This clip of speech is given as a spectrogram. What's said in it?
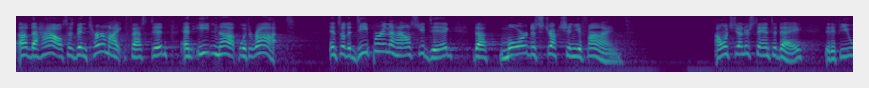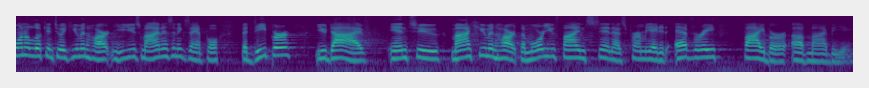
of the house has been termite fested and eaten up with rot. And so the deeper in the house you dig, the more destruction you find. I want you to understand today that if you want to look into a human heart, and you use mine as an example, the deeper you dive into my human heart, the more you find sin has permeated every fiber of my being.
